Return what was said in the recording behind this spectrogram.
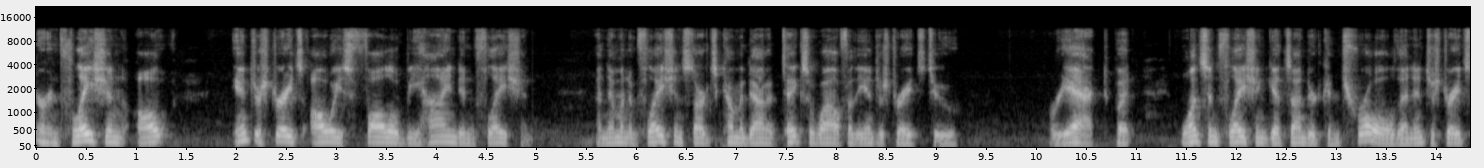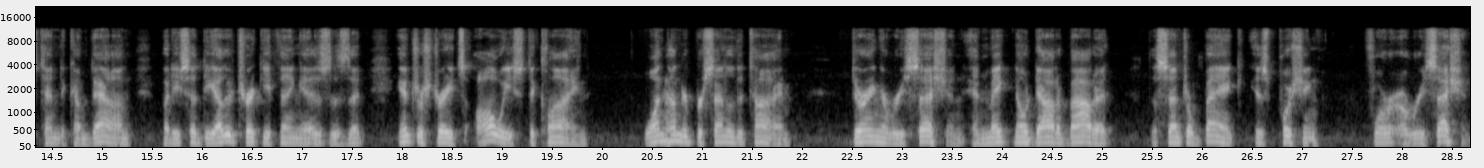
or inflation, all interest rates always follow behind inflation, and then when inflation starts coming down, it takes a while for the interest rates to react, but once inflation gets under control, then interest rates tend to come down. But he said the other tricky thing is is that interest rates always decline 100% of the time during a recession. And make no doubt about it, the central bank is pushing for a recession.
